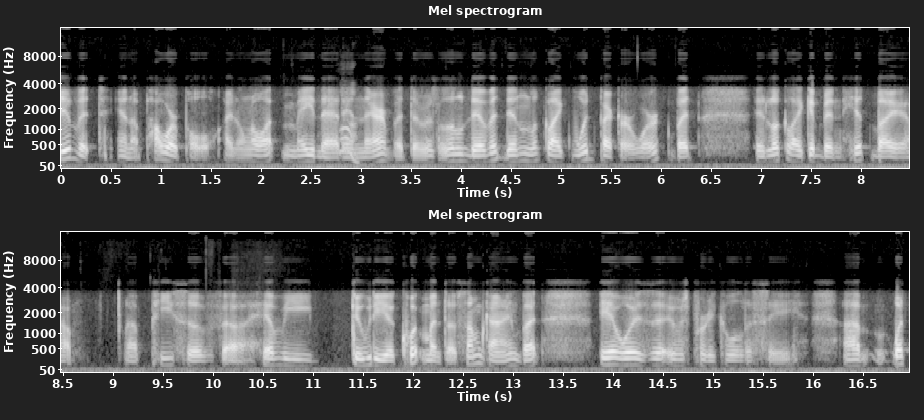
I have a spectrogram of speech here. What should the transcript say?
divot in a power pole. I don't know what made that huh. in there, but there was a little divot. Didn't look like woodpecker work, but it looked like it'd been hit by a, a piece of uh, heavy duty equipment of some kind, but it was it was pretty cool to see. Um, what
